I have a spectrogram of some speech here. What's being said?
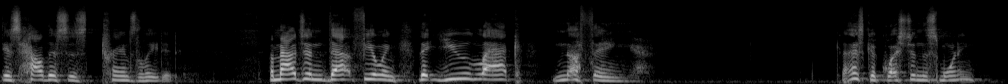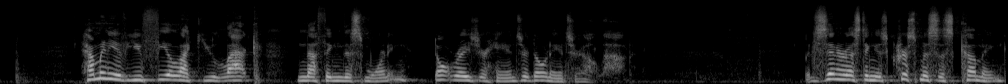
is how this is translated. Imagine that feeling that you lack nothing. Can I ask a question this morning? How many of you feel like you lack nothing this morning? Don't raise your hands or don't answer out loud. But it's interesting as Christmas is coming,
